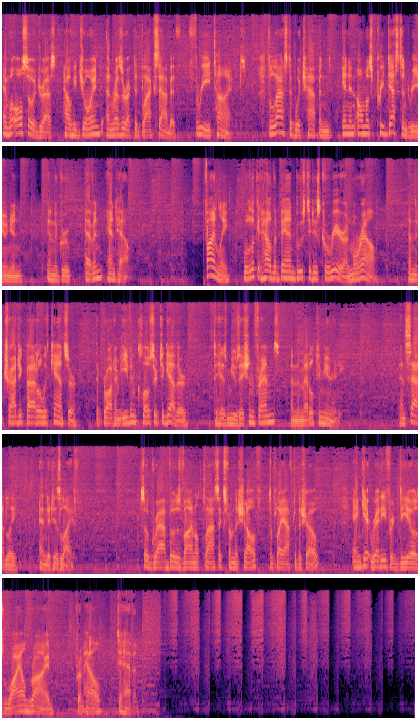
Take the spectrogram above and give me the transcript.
And we'll also address how he joined and resurrected Black Sabbath three times, the last of which happened in an almost predestined reunion in the group Heaven and Hell. Finally, we'll look at how the band boosted his career and morale, and the tragic battle with cancer that brought him even closer together to his musician friends and the metal community and sadly ended his life. So grab those vinyl classics from the shelf to play after the show and get ready for Dio's wild ride from hell to heaven.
